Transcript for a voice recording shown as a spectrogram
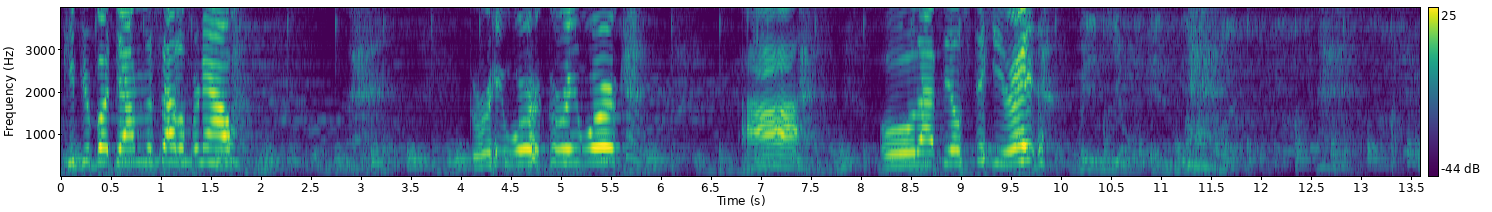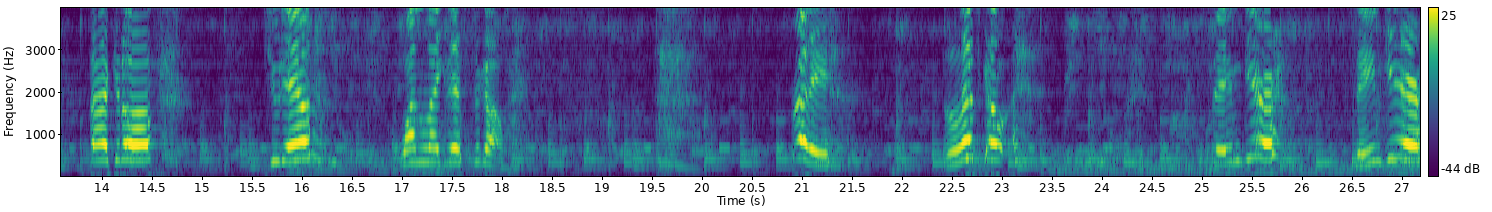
Keep your butt down in the saddle for now. Great work, great work. Ah. Oh, that feels sticky, right? Back it off. Two down, one leg this to go. Ready? Let's go. Same gear, same gear.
